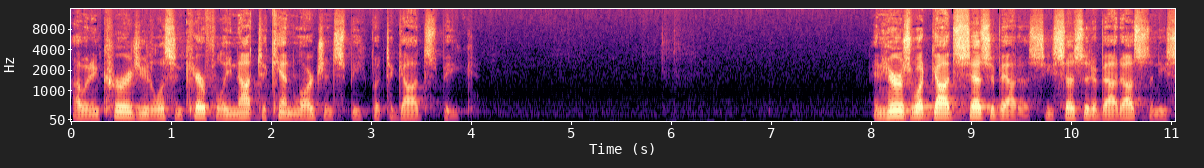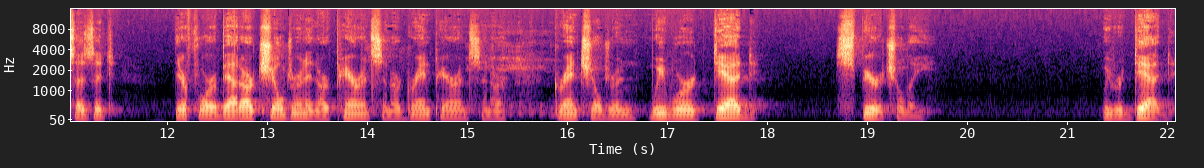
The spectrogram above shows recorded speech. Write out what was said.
I would encourage you to listen carefully, not to Ken Largent speak, but to God speak. And here's what God says about us He says it about us, and He says it, therefore, about our children and our parents and our grandparents and our grandchildren. We were dead spiritually. We were dead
